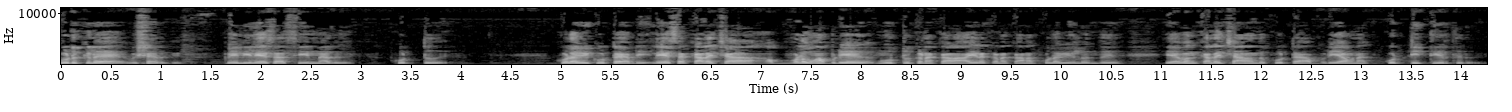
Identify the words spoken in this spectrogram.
கொடுக்கல விஷம் இருக்கு. பேணி லேசா சீன் அது கொட்டுது. குளவி கூட்டை அப்படி லேசா கலைச்சா அவ்வளவும் அப்படியே நூற்றுக்கணக்கான ஆயிரக்கணக்கான குளவிகள் வந்து எவன் கலைச்சானோ அந்த கூட்டை அப்படியே அவனை கொட்டி தீர்த்துடுது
